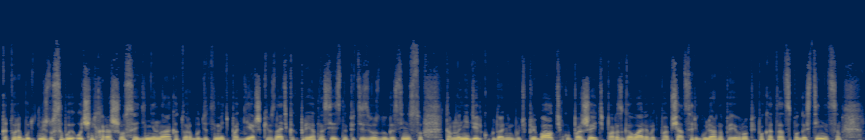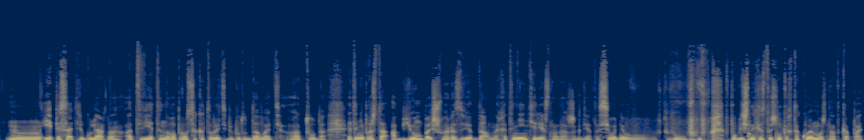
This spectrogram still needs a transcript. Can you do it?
которая будет между собой очень хорошо соединена, которая будет иметь поддержки. Вы знаете, как приятно сесть на пятизвездную гостиницу, там на недельку куда-нибудь в Прибалтику, пожить, поразговаривать, пообщаться, регулярно по Европе покататься, по гостиницам и писать регулярно ответы на вопросы, которые тебе будут давать оттуда. Это не просто объем большой разведданных, это неинтересно даже где-то. Сегодня в, в, в, в публичных источниках источниках такое можно откопать.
